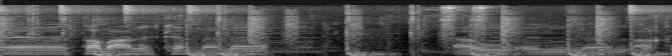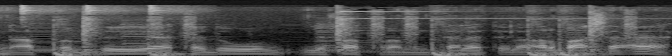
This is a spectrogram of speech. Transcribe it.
آه، طبعا الكمامات أو ال- الأقنعة الطبية تدوم لفترة من ثلاث إلى أربع ساعات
